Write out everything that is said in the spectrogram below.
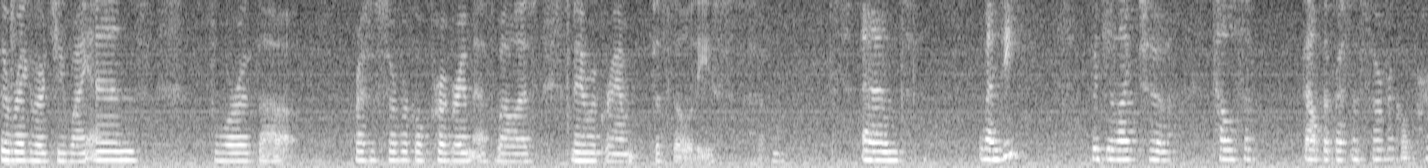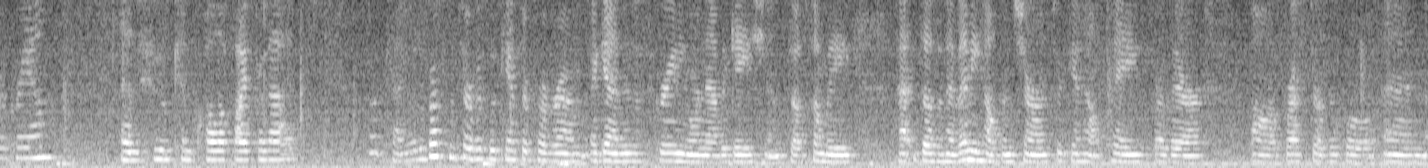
the regular GYNs for the breast and cervical program as well as mammogram facilities. So, and Wendy, would you like to tell us about the breast and cervical program and who can qualify for that? Okay, well, the breast and cervical cancer program, again, is a screening or navigation. So if somebody ha- doesn't have any health insurance, we can help pay for their uh, breast, cervical, and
